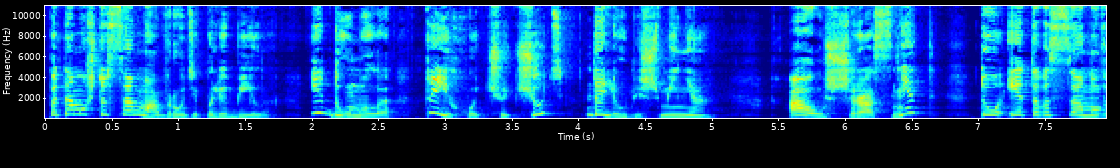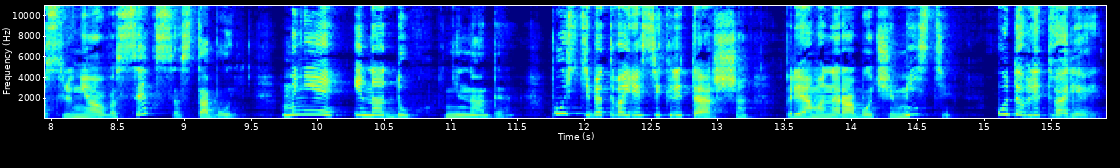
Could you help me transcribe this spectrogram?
потому что сама вроде полюбила. И думала, ты хоть чуть-чуть, да любишь меня. А уж раз нет, то этого самого слюнявого секса с тобой мне и на дух не надо. Пусть тебя твоя секретарша прямо на рабочем месте удовлетворяет.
